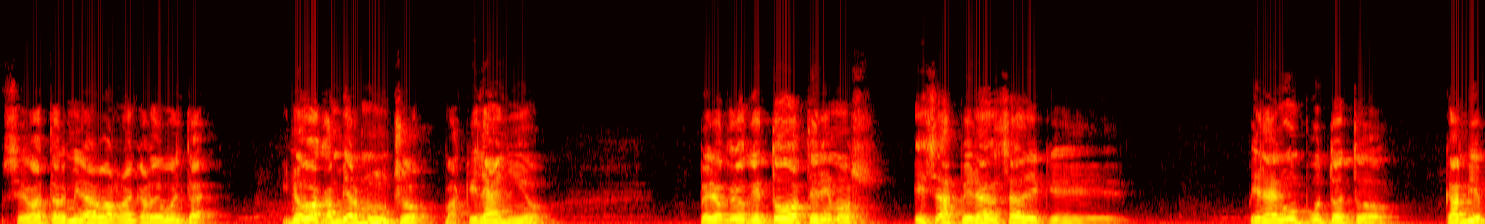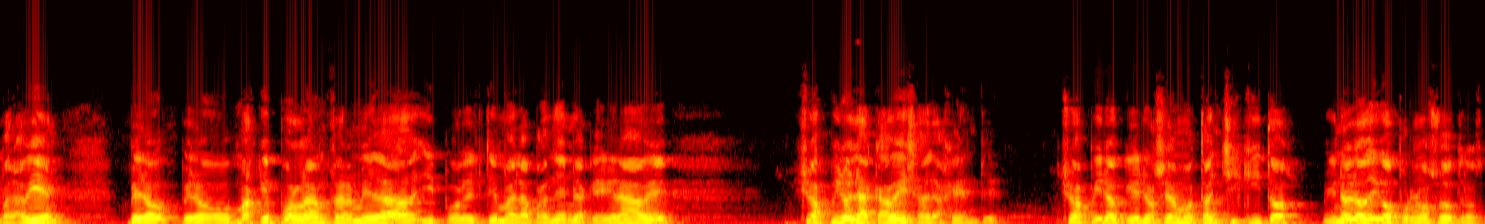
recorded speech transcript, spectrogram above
se va a terminar, va a arrancar de vuelta y no va a cambiar mucho, más que el año, pero creo que todos tenemos esa esperanza de que en algún punto esto cambie para bien. Pero, pero más que por la enfermedad y por el tema de la pandemia, que es grave, yo aspiro a la cabeza de la gente. Yo aspiro que no seamos tan chiquitos, y no lo digo por nosotros,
